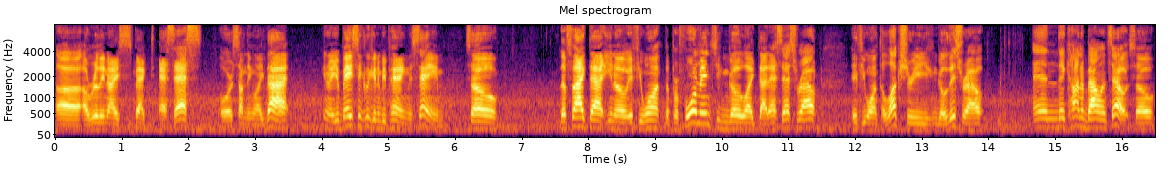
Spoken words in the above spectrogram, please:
uh, a really nice spec SS or something like that, you know, you're basically going to be paying the same. So the fact that, you know, if you want the performance, you can go like that SS route. If you want the luxury, you can go this route. And they kind of balance out. So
